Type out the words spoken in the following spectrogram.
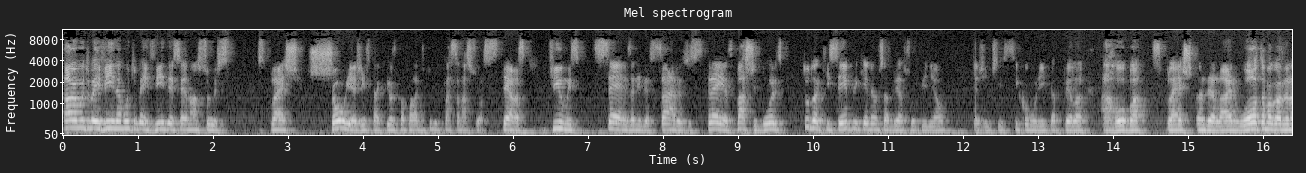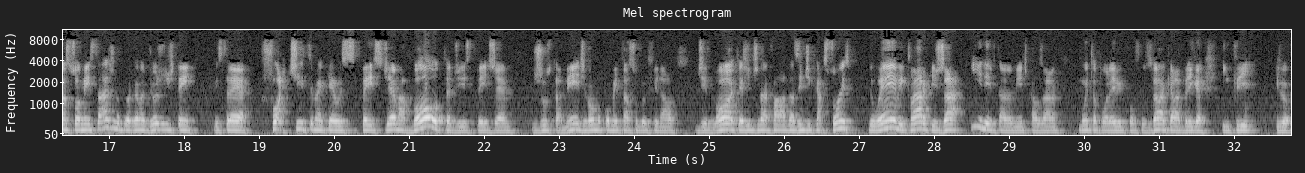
Salve, muito bem-vinda, muito bem-vindo. Esse é nosso Splash Show e a gente está aqui hoje para falar de tudo que passa nas suas telas: filmes, séries, aniversários, estreias, bastidores, tudo aqui sempre. Querendo saber a sua opinião, que a gente se comunica pela arroba Splash Underline. Estamos aguardando a sua mensagem. No programa de hoje a gente tem uma estreia fortíssima que é o Space Jam, a volta de Space Jam justamente. Vamos comentar sobre o final de Loki. A gente vai falar das indicações do Emmy, claro que já inevitavelmente causaram muita polêmica e confusão, aquela briga incrível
